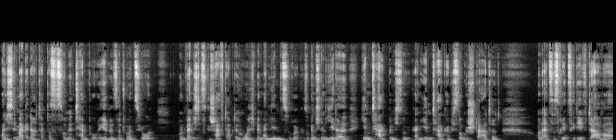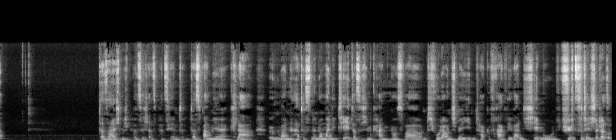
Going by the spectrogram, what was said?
weil ich immer gedacht habe, das ist so eine temporäre Situation. Und wenn ich das geschafft habe, dann hole ich mir mein Leben zurück. So bin ich in jede, jeden Tag bin ich so gegangen. Jeden Tag habe ich so gestartet. Und als das Rezidiv da war, da sah ich mich plötzlich als Patientin. Das war mir klar. Irgendwann hat es eine Normalität, dass ich im Krankenhaus war und ich wurde auch nicht mehr jeden Tag gefragt, wie war denn die Chemo und wie fühlst du dich oder so.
